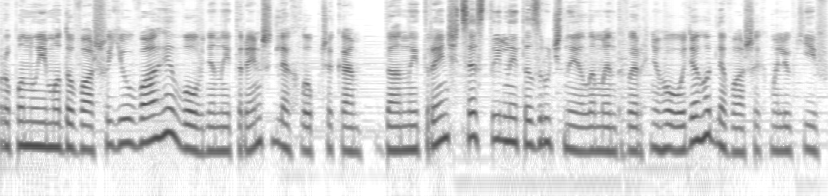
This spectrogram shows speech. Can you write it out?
Пропонуємо до вашої уваги вовняний тренч для хлопчика. Даний тренч це стильний та зручний елемент верхнього одягу для ваших малюків,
